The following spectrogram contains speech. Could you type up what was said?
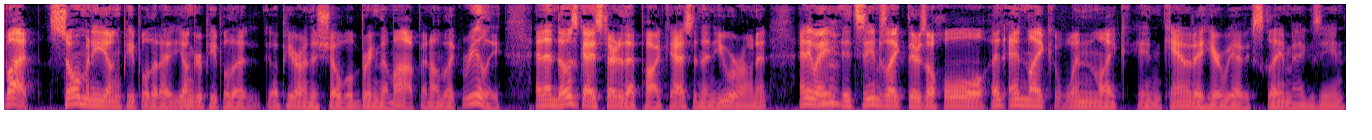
but so many young people that I, younger people that appear on this show will bring them up, and I'm like, really? And then those guys started that podcast, and then you were on it. Anyway, it seems like there's a whole and, and like when like in Canada here we have Exclaim magazine.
